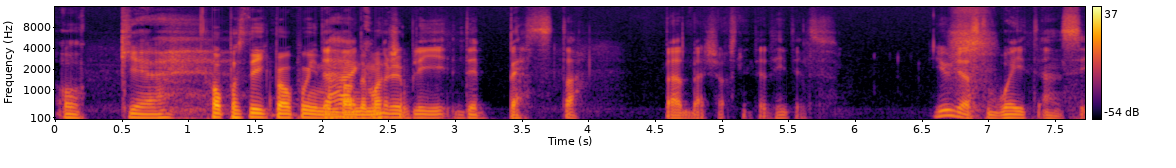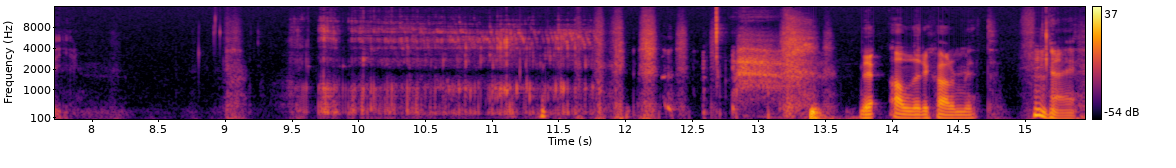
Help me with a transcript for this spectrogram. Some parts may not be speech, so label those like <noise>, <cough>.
Och eh, Hoppas det gick bra på det här kommer innebandymatchen. att bli det bästa Bad Batch-avsnittet hittills. You just wait and see. <laughs> Det är aldrig charmigt. <laughs> Nej.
